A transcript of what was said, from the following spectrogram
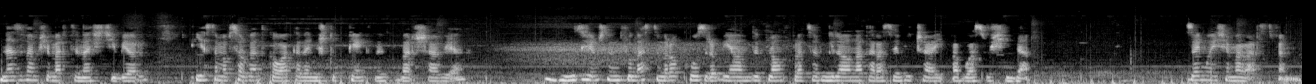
Nazywam się Martyna Ścibior. Jestem absolwentką Akademii Sztuk Pięknych w Warszawie. W 2012 roku zrobiłam dyplom w pracowni Leona Tarasewicza i Pawła Susida. Zajmuję się malarstwem.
